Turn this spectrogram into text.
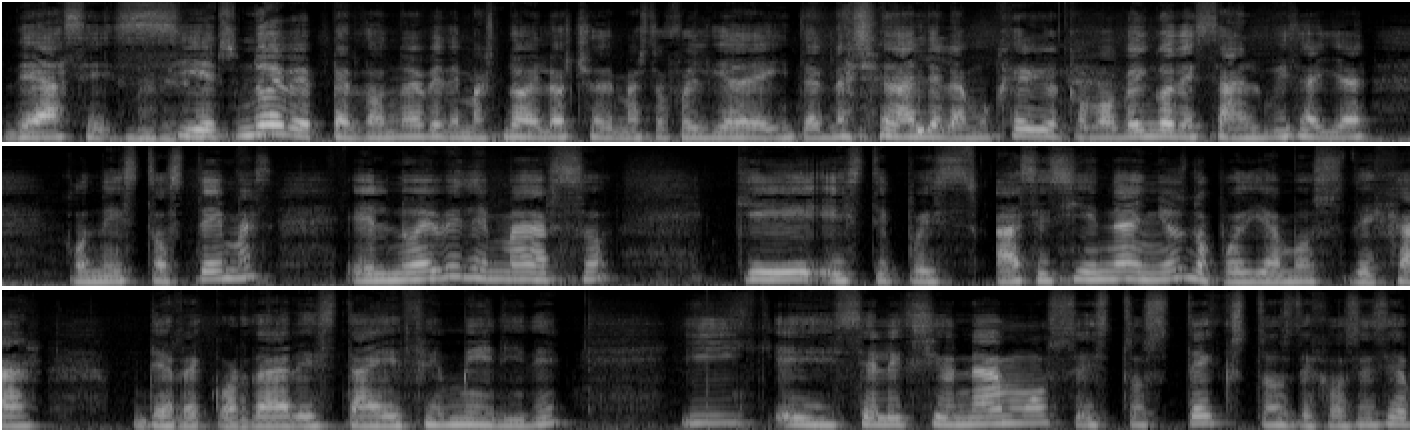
de hace siete, nueve, perdón, nueve de marzo, no, el 8 de marzo fue el Día Internacional de la Mujer, yo como vengo de San Luis allá con estos temas, el 9 de marzo, que este pues hace 100 años no podíamos dejar de recordar esta efeméride y eh, seleccionamos estos textos de José C.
